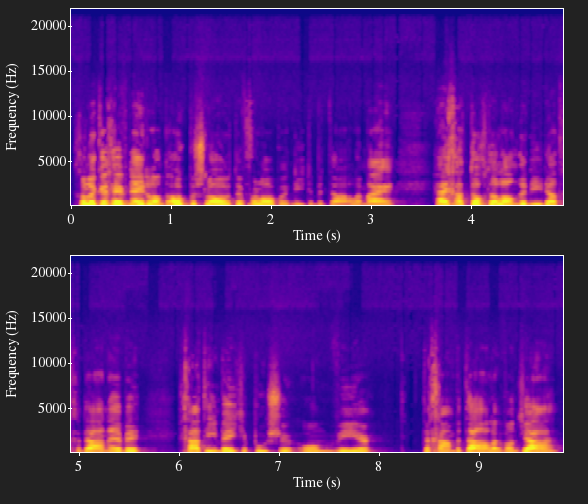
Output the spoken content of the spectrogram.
Gelukkig heeft Nederland ook besloten voorlopig niet te betalen. Maar hij gaat toch de landen die dat gedaan hebben, gaat hij een beetje pushen om weer te gaan betalen. Want ja,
